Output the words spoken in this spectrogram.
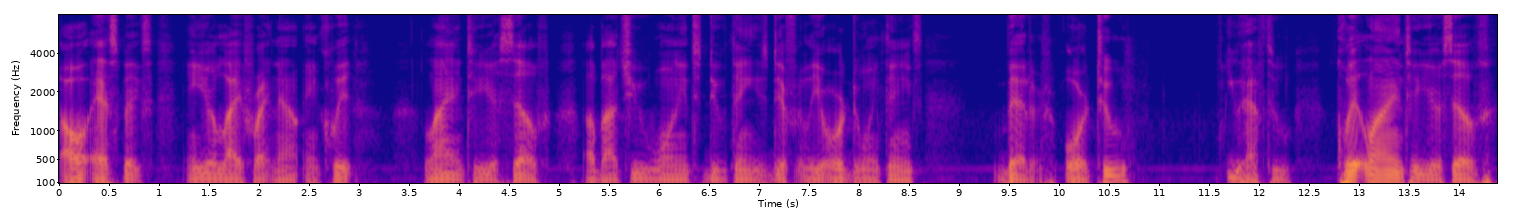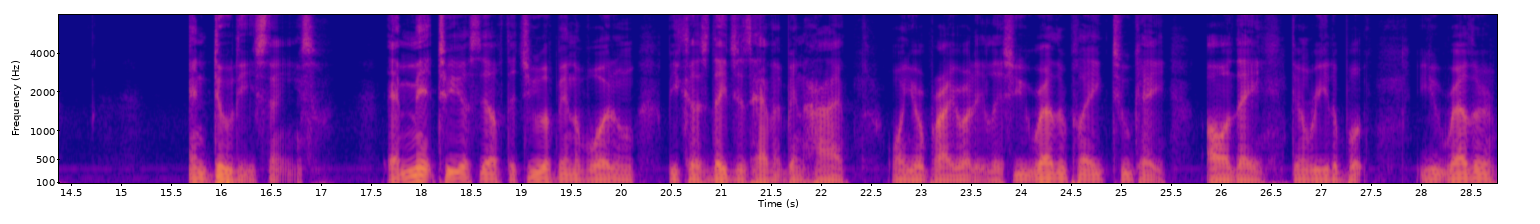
all aspects in your life right now and quit lying to yourself about you wanting to do things differently or doing things better. Or two, you have to quit lying to yourself and do these things. Admit to yourself that you have been avoiding because they just haven't been high on your priority list. You'd rather play 2K all day than read a book. You'd rather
